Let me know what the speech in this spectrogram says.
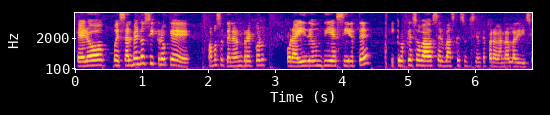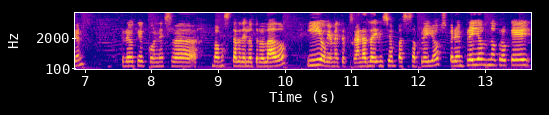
pero pues al menos sí creo que vamos a tener un récord por ahí de un 17 y creo que eso va a ser más que suficiente para ganar la división. Creo que con eso vamos a estar del otro lado y obviamente pues ganas la división, pasas a playoffs, pero en playoffs no creo que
